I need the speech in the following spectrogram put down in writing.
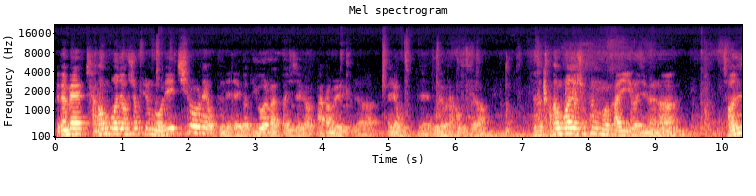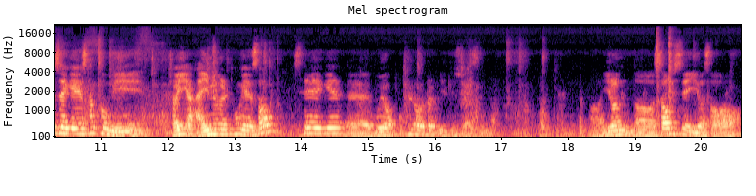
그 다음에 자동 번역 쇼핑몰이 7월에 오픈되죠. 이것도 6월 말까지 저희가 마감을 어, 하려고 네, 노력을 하고 있고요. 그래서 자동 번역 쇼핑몰까지 이루어지면은 전 세계의 상품이 저희 아이밍을 통해서 세계 에, 무역 플로를 일으킬 수가 있습니다. 어, 이런 어, 서비스에 이어서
